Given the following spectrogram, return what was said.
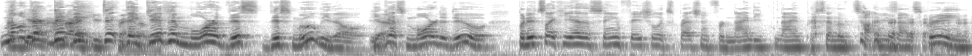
no, Again, they're- I'm not a they they, they of give this. him more this this movie though. He Yeah. gets more to do, but it's like he has the same facial expression for ninety nine percent of the time he's on screen.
